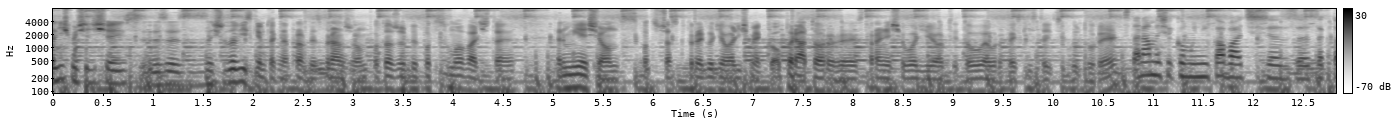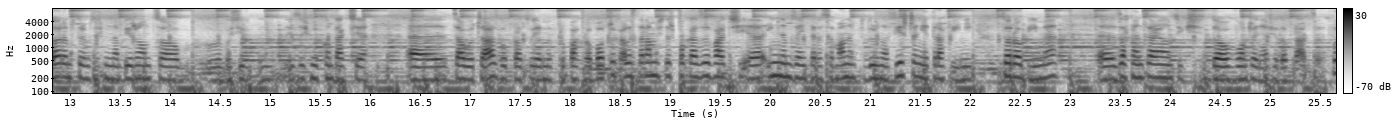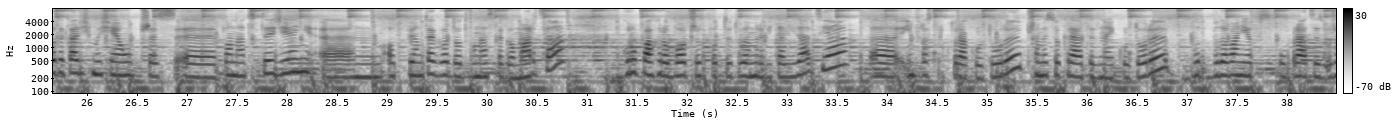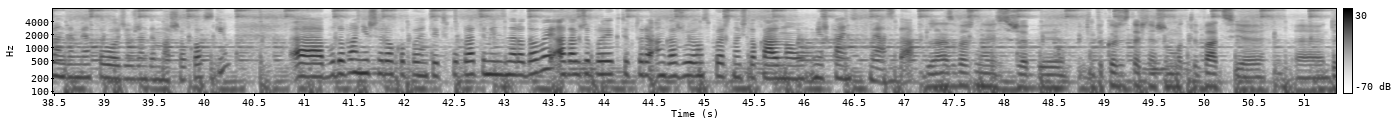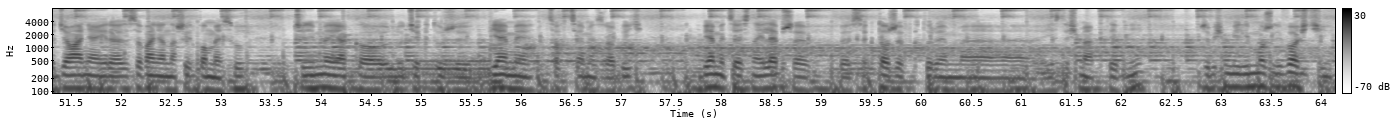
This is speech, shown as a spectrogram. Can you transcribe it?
Spotkaliśmy się dzisiaj z, z, ze środowiskiem tak naprawdę, z branżą, po to, żeby podsumować te, ten miesiąc, podczas którego działaliśmy jako operator e, starania się Łodzi o tytuł Europejskiej Stolicy Kultury. Staramy się komunikować z sektorem, z którym jesteśmy na bieżąco, właściwie jesteśmy w kontakcie e, cały czas, bo pracujemy w grupach roboczych, ale staramy się też pokazywać e, innym zainteresowanym, którzy nas jeszcze nie trafili, co robimy, e, zachęcając ich do włączenia się do pracy. Spotykaliśmy się przez e, ponad tydzień, od 5 do 12 marca, w grupach roboczych pod tytułem Rewitalizacja, e, Infrastruktura Kultury, Przemysły Kreatywne i Kultury, bu- budowanie współpracy z Urzędem Miasta Łodzi, Urzędem Marszałkowskim, e, budowanie szeroko pojętej współpracy międzynarodowej, a także projekty, które angażują społeczność lokalną, mieszkańców miasta. Dla nas ważne jest, żeby wykorzystać naszą motywację e, do działania i realizowania naszych pomysłów, czyli my jako ludzie, którzy wiemy, co chcemy zrobić, wiemy, co jest najlepsze w sektorze, w którym e, jesteśmy aktywni, żebyśmy mieli możliwości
